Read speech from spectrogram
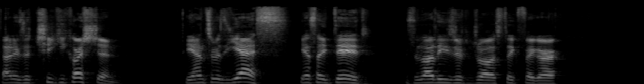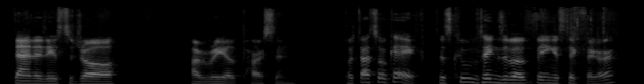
That is a cheeky question. The answer is yes. Yes, I did. It's a lot easier to draw a stick figure than it is to draw a real person. But that's okay. There's cool things about being a stick figure.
